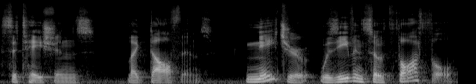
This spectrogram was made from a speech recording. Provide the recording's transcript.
cetaceans like dolphins. Nature was even so thoughtful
